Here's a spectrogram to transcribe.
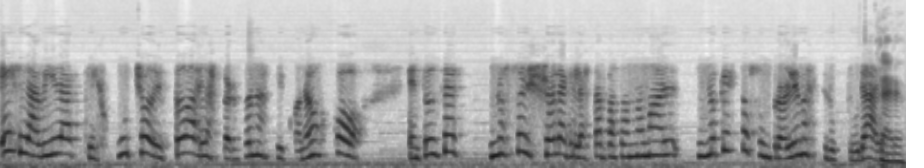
es la vida que escucho de todas las personas que conozco, entonces no soy yo la que la está pasando mal, sino que esto es un problema estructural. Claro.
